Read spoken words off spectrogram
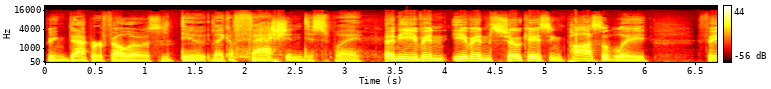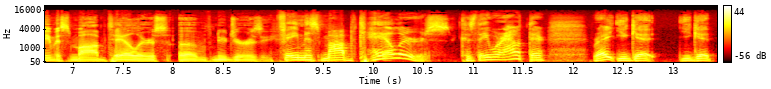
being dapper fellows, Do like a fashion display. and even even showcasing possibly famous mob tailors of New Jersey. Famous mob tailors because they were out there, right? You get you get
